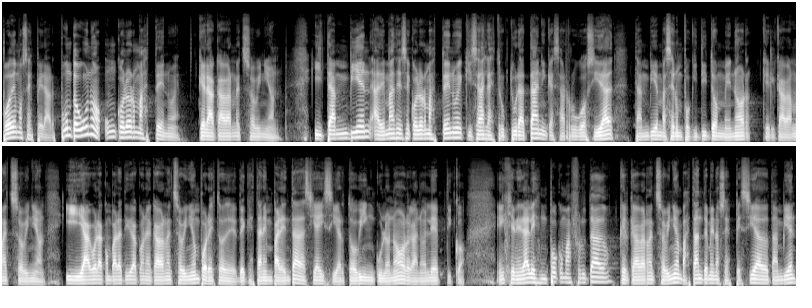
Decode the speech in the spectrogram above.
podemos esperar. Punto uno, un color más tenue que la Cabernet Sauvignon. Y también, además de ese color más tenue, quizás la estructura tánica, esa rugosidad, también va a ser un poquitito menor que el Cabernet Sauvignon. Y hago la comparativa con el Cabernet Sauvignon por esto de, que están emparentadas y hay cierto vínculo, ¿no? Organoléptico. En general es un poco más frutado que el Cabernet Sauvignon, bastante menos especiado también.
